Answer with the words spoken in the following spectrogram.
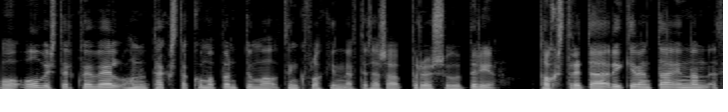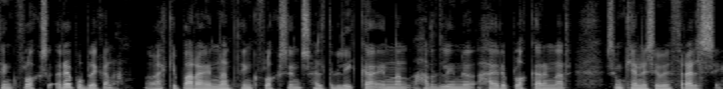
og óvist er hver vel honum tekst að koma böndum á þingflokkin eftir þessa brösugu byrjun. Tókstreita ríkir enda innan þingflokks republikana og ekki bara innan þingflokksins heldur líka innan harðlínu hæri blokkarinnar sem kennir sig við frelsi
